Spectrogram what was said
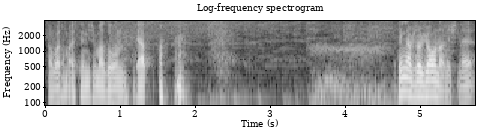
Aber warte mal, ist ja nicht immer so ein ja. Den habe ich auch noch nicht, ne?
